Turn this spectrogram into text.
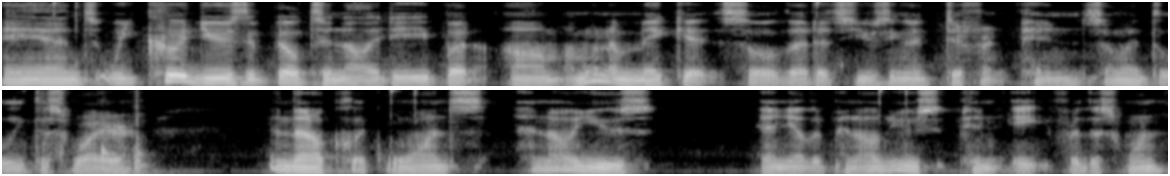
And we could use the built-in LED, but um, I'm going to make it so that it's using a different pin. So I'm going to delete this wire. And then I'll click once, and I'll use any other pin. I'll use pin 8 for this one.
